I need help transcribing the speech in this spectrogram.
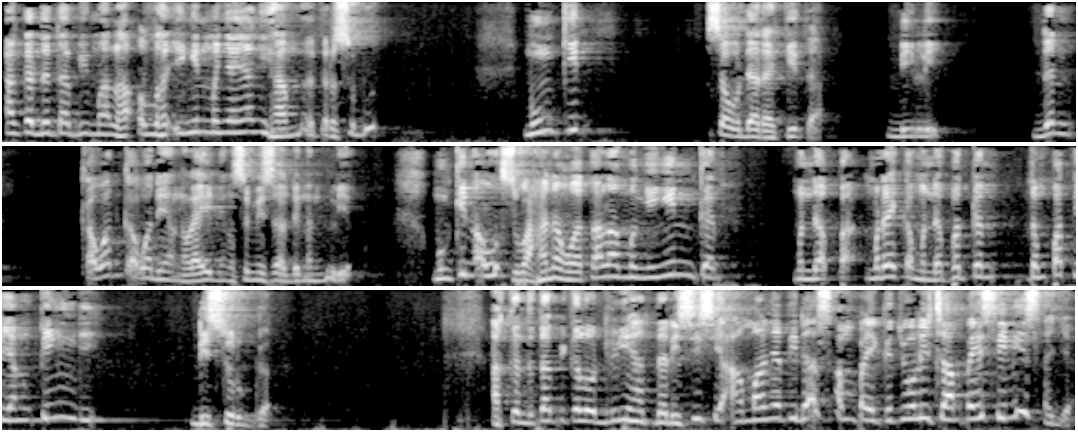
akan tetapi malah Allah ingin menyayangi hamba tersebut. Mungkin saudara kita Billy dan kawan-kawan yang lain yang semisal dengan beliau. Mungkin Allah Subhanahu wa taala menginginkan mendapat mereka mendapatkan tempat yang tinggi di surga. Akan tetapi kalau dilihat dari sisi amalnya tidak sampai kecuali sampai sini saja.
